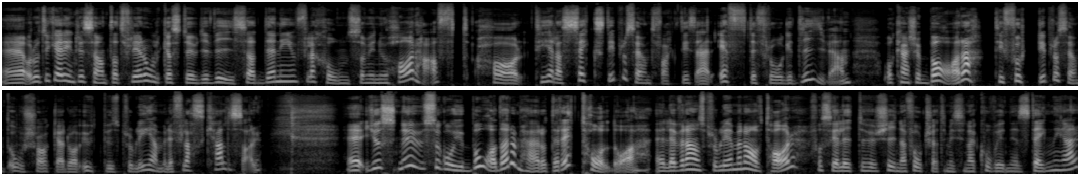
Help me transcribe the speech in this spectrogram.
Eh, och då tycker jag det är intressant att flera olika studier visar att den inflation som vi nu har haft har till hela 60 procent faktiskt är efterfrågedriven och kanske bara till 40 procent orsakad av utbudsproblem eller flaskhalsar. Eh, just nu så går ju båda de här åt rätt håll då. Eh, leveransproblemen avtar, får se lite hur Kina fortsätter med sina covid-nedstängningar.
